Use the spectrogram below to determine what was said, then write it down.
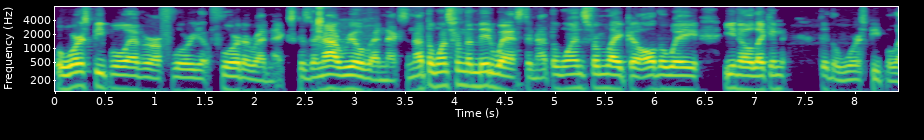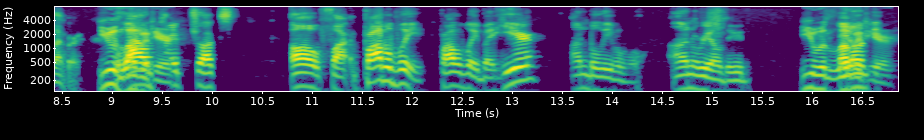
The worst people ever are Florida Florida rednecks because they're not real rednecks. They're not the ones from the Midwest. They're not the ones from like uh, all the way, you know, like in, they're the worst people ever. You would The love loud it here. pipe trucks. Oh, fuck. Probably, probably, but here, unbelievable, unreal, dude. You would love it here.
